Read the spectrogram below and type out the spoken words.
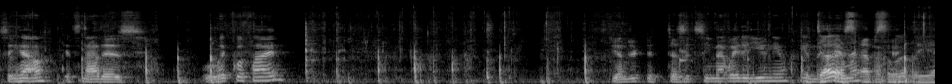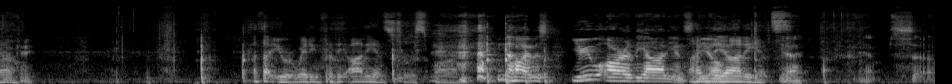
See how it's not as liquefied? Do you under, does it seem that way to you, Neil? in It the does, camera? absolutely, Okay. yeah. Okay. I thought you were waiting for the audience to respond. no, I was. You are the audience, I'm Neil. the audience. Yeah. Yep. So,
